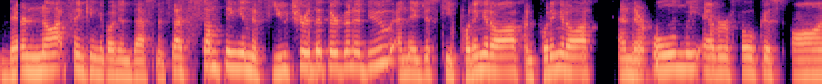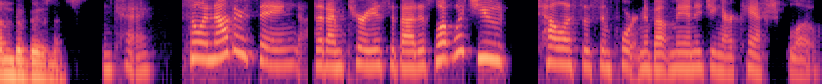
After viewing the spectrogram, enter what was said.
they're not thinking about investments. That's something in the future that they're going to do. And they just keep putting it off and putting it off. And they're only ever focused on the business. Okay. So, another thing that I'm curious about is what would you tell us that's important about managing our cash flow?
